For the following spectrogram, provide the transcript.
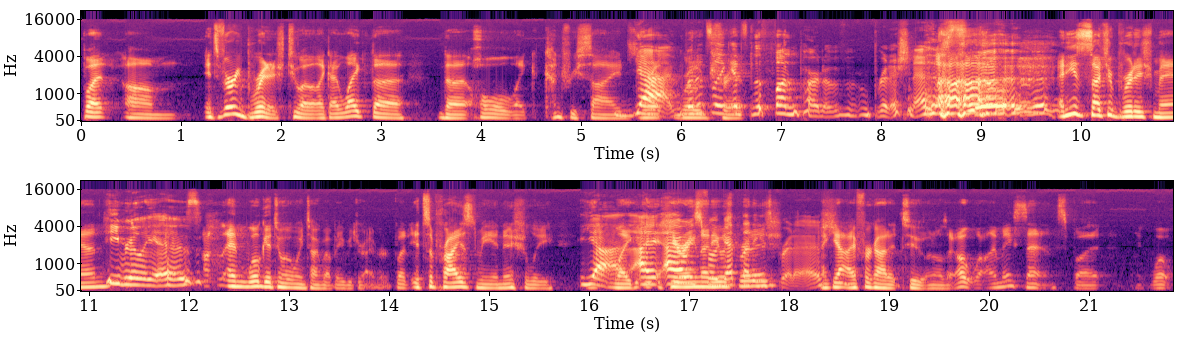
but um, it's very British too. Like I like the the whole like countryside. Yeah, but it's like it's the fun part of Britishness. and he's such a British man. he really is. Uh, and we'll get to it when we talk about Baby Driver. But it surprised me initially. Yeah, like I, I hearing always that he was forget that British. he's British. Like, yeah, I forgot it too, and I was like, oh well, it makes sense. But like, whoa,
